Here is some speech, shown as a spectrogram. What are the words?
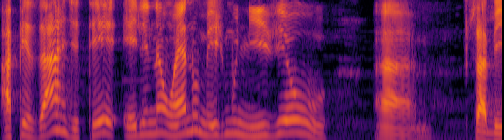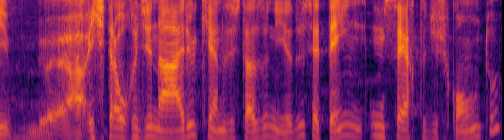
apesar de ter, ele não é no mesmo nível ah, sabe, ah, extraordinário que é nos Estados Unidos. Você tem um certo desconto,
